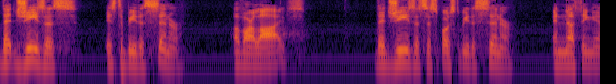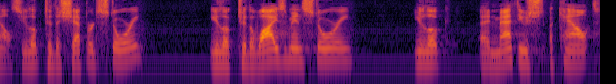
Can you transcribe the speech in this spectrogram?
That Jesus is to be the center of our lives, that Jesus is supposed to be the center and nothing else. You look to the shepherd's story, you look to the wise men's story, you look at Matthew's account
